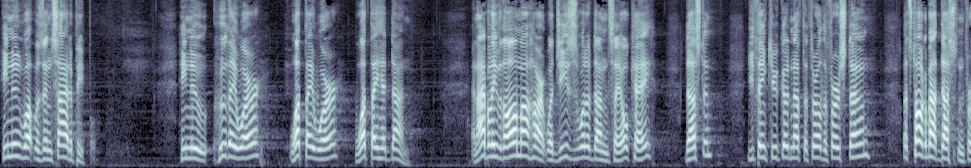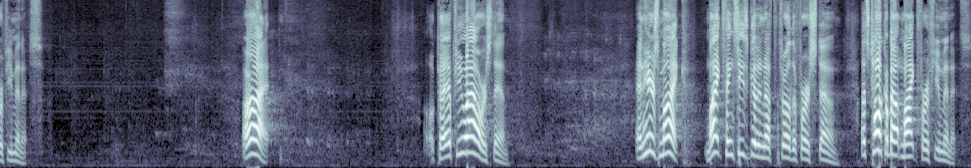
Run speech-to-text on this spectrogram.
he knew what was inside of people, he knew who they were, what they were, what they had done. And I believe with all my heart what Jesus would have done and say, okay, Dustin, you think you're good enough to throw the first stone? Let's talk about Dustin for a few minutes. All right. Okay, a few hours then. And here's Mike. Mike thinks he's good enough to throw the first stone. Let's talk about Mike for a few minutes.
